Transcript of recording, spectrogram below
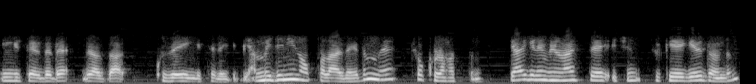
İngiltere'de de biraz daha Kuzey İngiltere gibi. Yani medeni noktalardaydım ve çok rahattım. Gel gelelim üniversite için Türkiye'ye geri döndüm.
